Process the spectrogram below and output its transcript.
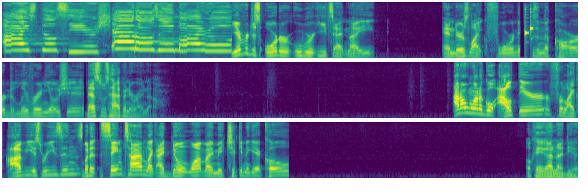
I still see your shadows in my room. You ever just order Uber Eats at night and there's like four niggas in the car delivering your shit? That's what's happening right now. I don't want to go out there for like obvious reasons, but at the same time, like I don't want my McChicken to get cold. Okay, got an idea.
